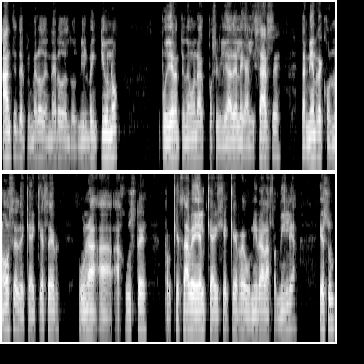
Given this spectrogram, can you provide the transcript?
antes del primero de enero del 2021 pudieran tener una posibilidad de legalizarse. También reconoce de que hay que hacer un ajuste porque sabe él que hay que reunir a la familia. Es un,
